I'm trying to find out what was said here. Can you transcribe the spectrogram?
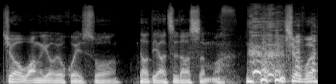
就有网友又回说。到底要知道什么？就问，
